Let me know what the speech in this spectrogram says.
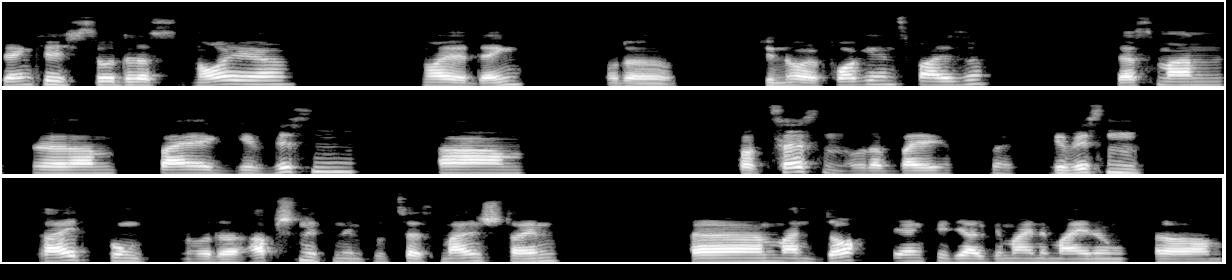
denke ich, so das neue, neue Denken oder die neue Vorgehensweise, dass man ähm, bei gewissen ähm, Prozessen oder bei, gewissen Zeitpunkten oder Abschnitten im Prozess, Meilenstein, äh, man doch irgendwie die allgemeine Meinung ähm,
